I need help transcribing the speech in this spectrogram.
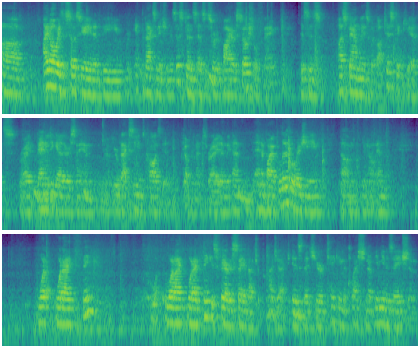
uh, I'd always associated the vaccination resistance as a sort of biosocial thing. This is us families with autistic kids, right, banding together saying, your vaccines caused it, governments, right, and, and, and a biopolitical regime, um, you know, and what, what I think, what I, what I think is fair to say about your project is that you're taking the question of immunization,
